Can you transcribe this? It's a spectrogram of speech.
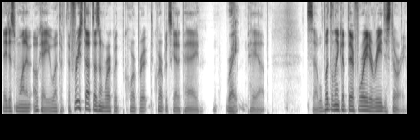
They just want to. Okay, you want the, the free stuff doesn't work with corporate. The corporate's got to pay. Right. Pay up. So we'll put the link up there for you to read the story.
